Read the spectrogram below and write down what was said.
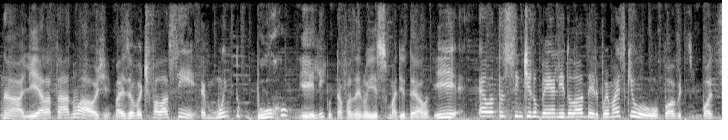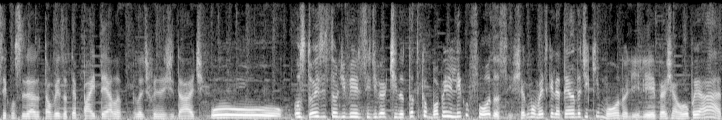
não, ali ela tá no auge. Mas eu vou te falar assim, é muito burro ele por tá fazendo isso, o marido dela. E ela tá se sentindo bem ali do lado dele. Por mais que o, o Bob pode ser considerado talvez até pai dela pela diferença de idade, o os dois estão diver- se divertindo. Tanto que o Bob ele liga o foda-se. Chega um momento que ele até anda de kimono ali. Ele veste a roupa e ah,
